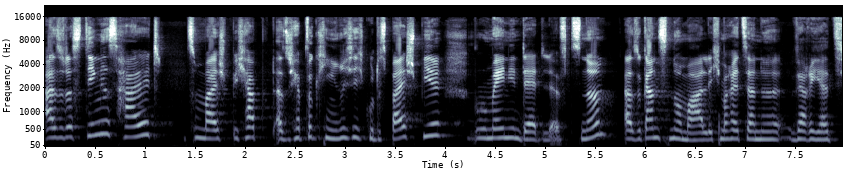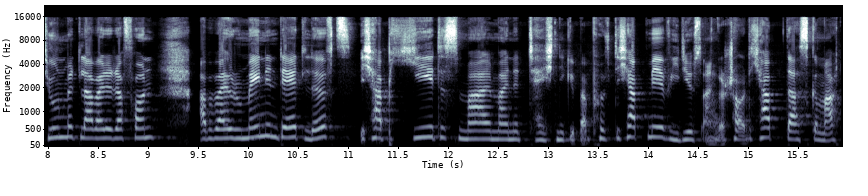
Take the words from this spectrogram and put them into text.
Also das Ding ist halt, zum Beispiel, ich habe, also ich habe wirklich ein richtig gutes Beispiel, Romanian Deadlifts, ne? Also ganz normal. Ich mache jetzt ja eine Variation mittlerweile davon, aber bei Romanian Deadlifts, ich habe jedes Mal meine Technik überprüft. Ich habe mir Videos angeschaut, ich habe das gemacht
